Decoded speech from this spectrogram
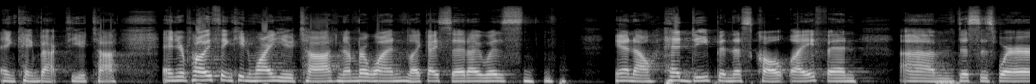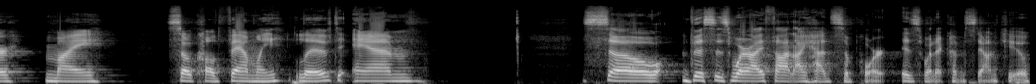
and came back to Utah. And you're probably thinking, why Utah? Number one, like I said, I was, you know, head deep in this cult life. And um, this is where my so called family lived. And so this is where I thought I had support, is what it comes down to,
